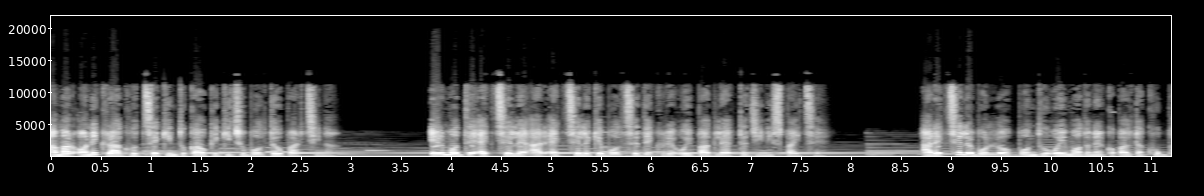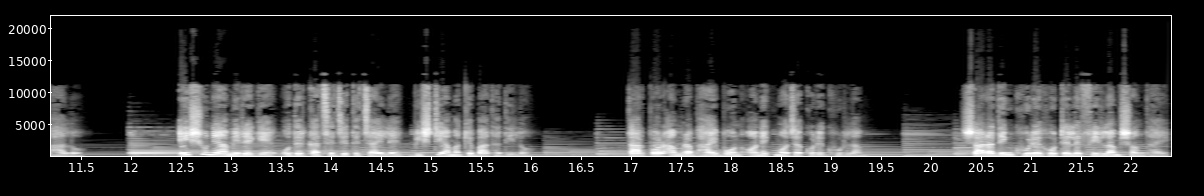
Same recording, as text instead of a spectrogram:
আমার অনেক রাগ হচ্ছে কিন্তু কাউকে কিছু বলতেও পারছি না। এর মধ্যে এক ছেলে আর এক ছেলেকে বলছে, দেখরে ওই পাগলে একটা জিনিস পাইছে। আরেক ছেলে বলল, বন্ধু, ওই মদনের কপালটা খুব ভালো। এই শুনে আমি রেগে ওদের কাছে যেতে চাইলে বৃষ্টি আমাকে বাধা দিল। তারপর আমরা ভাই বোন অনেক মজা করে ঘুরলাম। সারাদিন ঘুরে হোটেলে ফিরলাম সন্ধ্যায়।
